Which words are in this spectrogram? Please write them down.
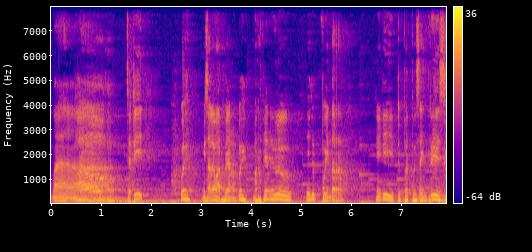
Nah, Nah, jadi, weh misalnya Marvian, weh Marvian ini lu, ini pointer ini debat bahasa Inggris.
